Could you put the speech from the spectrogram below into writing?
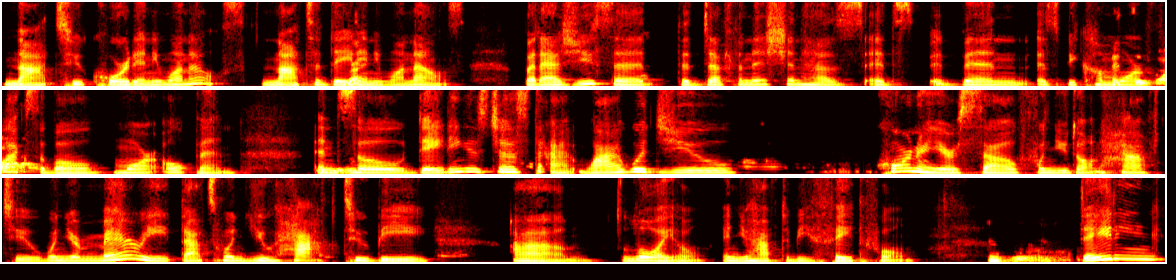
not to court anyone else, not to date Right. anyone else. But as you said, the definition has it's it been it's become It's more evolved. flexible, more open. And Mhm. so dating is just that. Why would you corner yourself when you don't have to? When you're married, that's when you have to be um, loyal and you have to be faithful Mhm. dating,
